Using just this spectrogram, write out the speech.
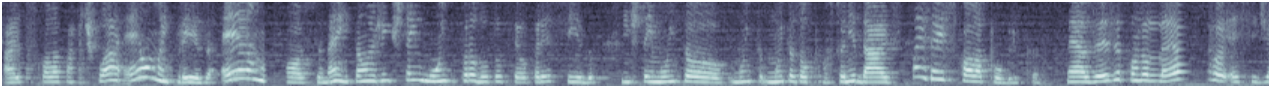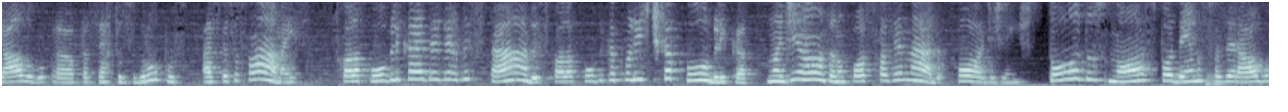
a escola particular é uma empresa, é um negócio, né? Então a gente tem muito produto a ser oferecido, a gente tem muito, muito, muitas oportunidades, mas é a escola pública. Né? Às vezes, quando eu levo esse diálogo para certos grupos, as pessoas falam: ah, mas escola pública é dever do Estado, escola pública é política pública. Não adianta, não posso fazer nada. Pode, gente. Todos nós podemos fazer algo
